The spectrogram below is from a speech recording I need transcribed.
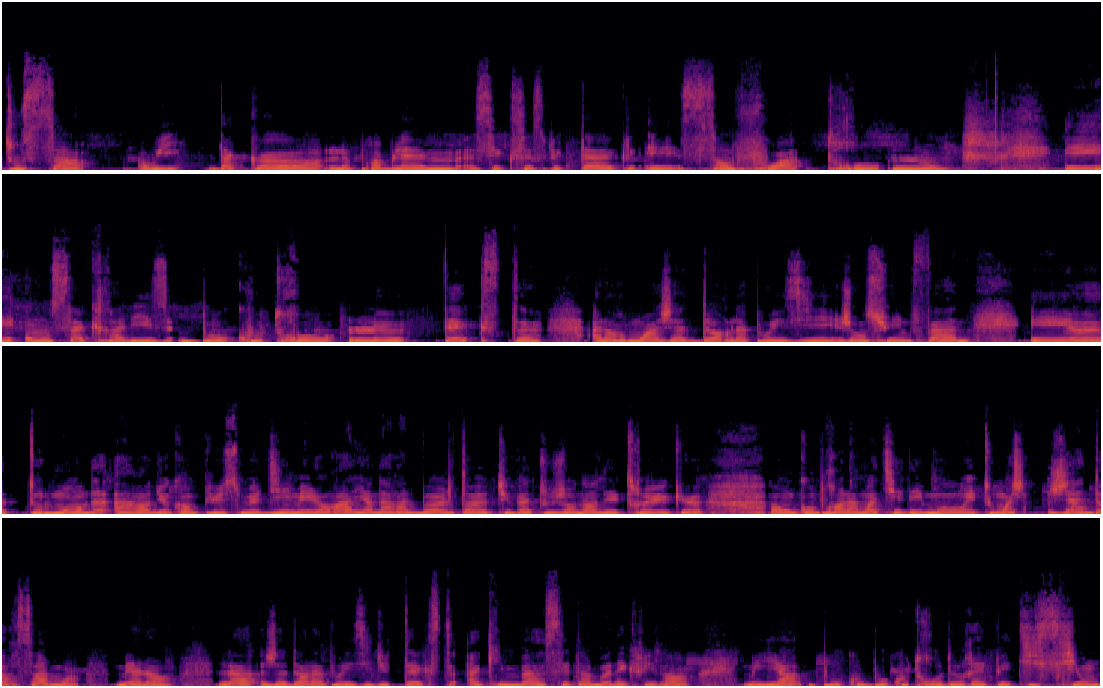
tout ça, oui, d'accord. Le problème, c'est que ce spectacle est 100 fois trop long. Et on sacralise beaucoup trop le texte. Alors moi j'adore la poésie, j'en suis une fan et euh, tout le monde à Radio Campus me dit mais Laura il y en a ras-le-bol, tu vas toujours dans des trucs, euh, on comprend la moitié des mots et tout. Moi j'adore ça moi. Mais alors là j'adore la poésie du texte. Akimba c'est un bon écrivain, mais il y a beaucoup beaucoup trop de répétitions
